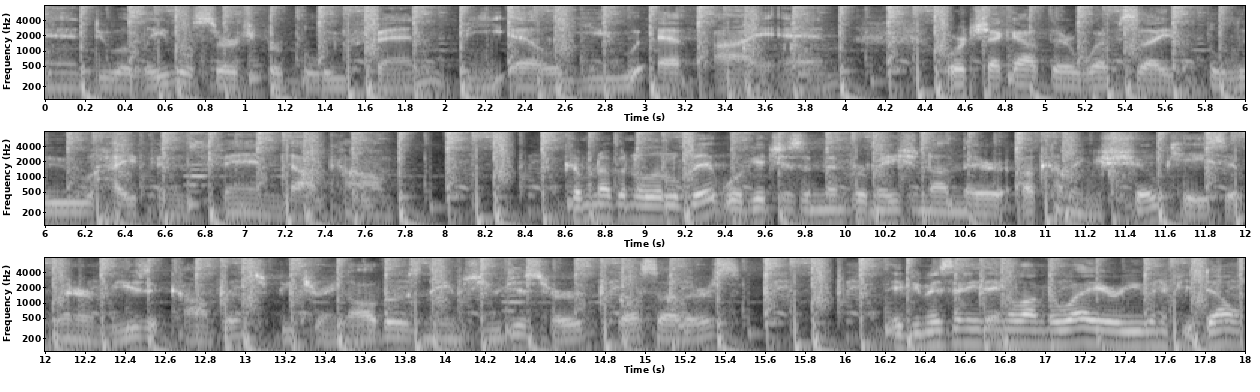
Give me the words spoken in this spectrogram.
and do a label search for Blufin, B L U F I N, or check out their website, blue-fin.com. Coming up in a little bit, we'll get you some information on their upcoming showcase at Winter Music Conference featuring all those names you just heard, plus others. If you miss anything along the way, or even if you don't,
